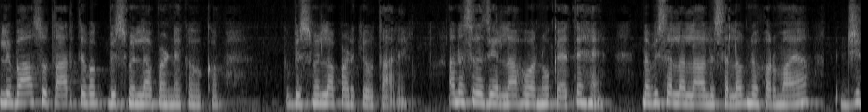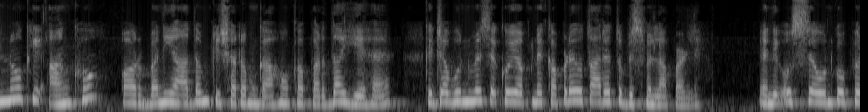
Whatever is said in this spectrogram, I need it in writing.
لباس اتارتے وقت بسم اللہ پڑھنے کا حکم ہے کہ بسم اللہ پڑھ کے اتارے۔ انس رضی اللہ عنہ کہتے ہیں، نبی صلی اللہ علیہ وسلم نے فرمایا، جنوں کی آنکھوں اور بنی آدم کی شرم گاہوں کا پردہ یہ ہے کہ جب ان میں سے کوئی اپنے کپڑے اتارے تو بسم اللہ پڑھ لے۔ یعنی اس سے ان کو پھر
